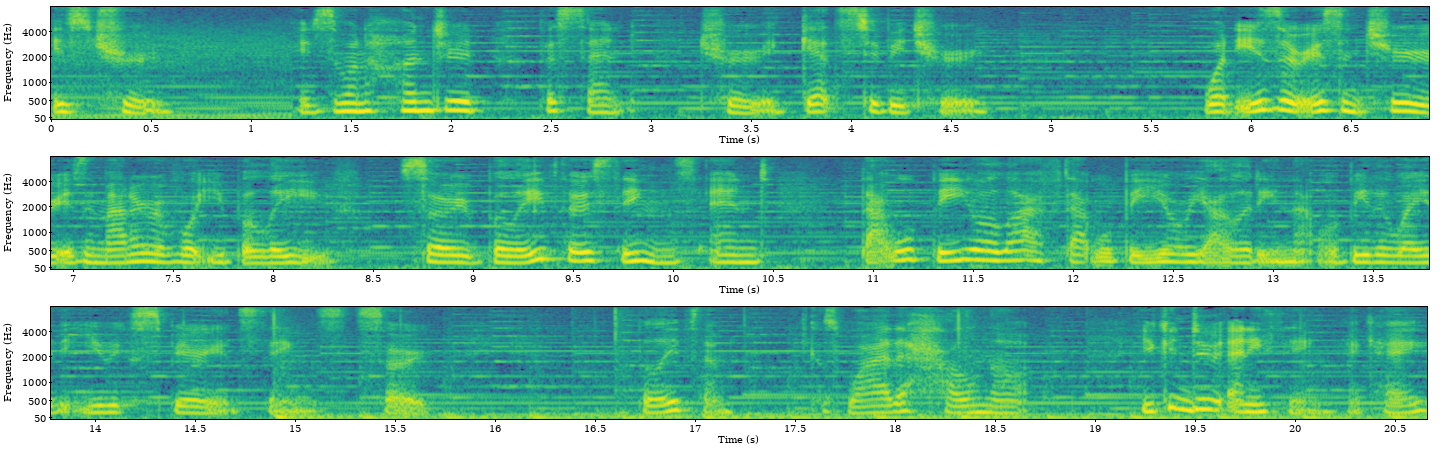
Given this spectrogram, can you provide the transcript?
is true. It is 100% true. It gets to be true. What is or isn't true is a matter of what you believe. So believe those things, and that will be your life, that will be your reality, and that will be the way that you experience things. So believe them, because why the hell not? You can do anything, okay?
